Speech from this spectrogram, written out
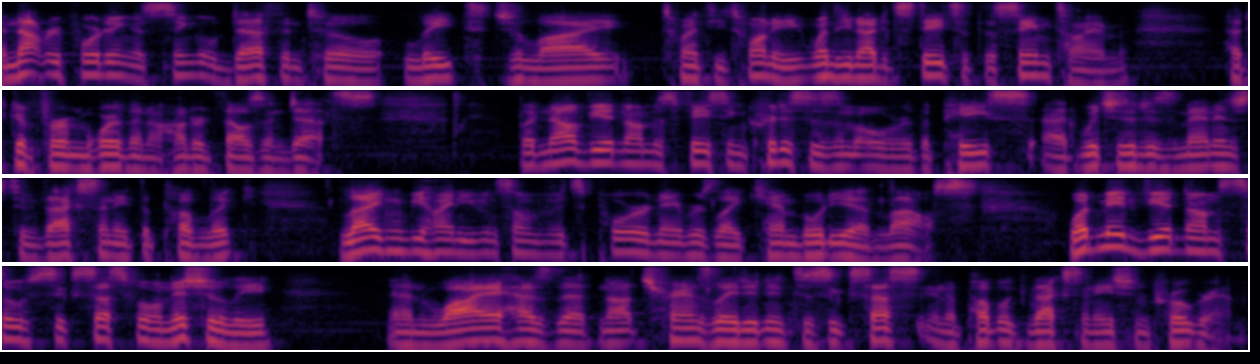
and not reporting a single death until late July 2020, when the United States at the same time had confirmed more than 100,000 deaths. But now Vietnam is facing criticism over the pace at which it has managed to vaccinate the public, lagging behind even some of its poorer neighbors like Cambodia and Laos. What made Vietnam so successful initially, and why has that not translated into success in a public vaccination program?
